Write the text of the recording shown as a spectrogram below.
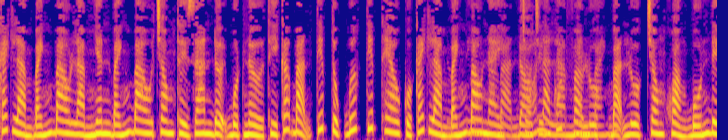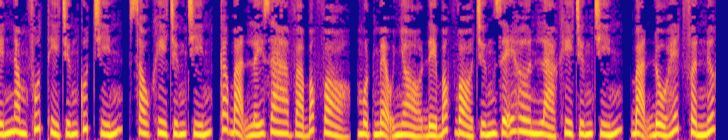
cách làm bánh bao làm nhân bánh bao trong thời gian đợi bột nở thì các bạn tiếp tục bước tiếp theo của cách làm bánh bao này, Bạn đó là làm vào luộc, bánh. bạn luộc trong khoảng 4 đến 5 phút thì trứng cút chín, sau khi trứng chín, các bạn lấy ra và bóc vỏ, một mẹo nhỏ để bóc vỏ trứng dễ hơn là khi trứng chín, bạn đổ hết phần nước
